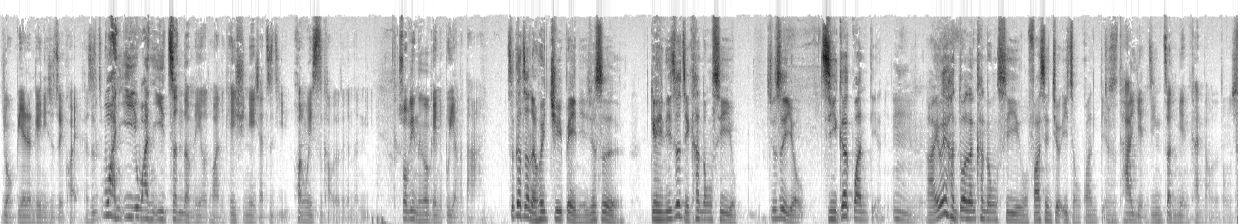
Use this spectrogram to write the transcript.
有别人给你是最快的。可是万一万一真的没有的话，你可以训练一下自己换位思考的这个能力，说不定能够给你不一样的答案。这个真的会具备你，就是给你自己看东西有，就是有几个观点。嗯，啊，因为很多人看东西，我发现就一种观点。就，是他眼睛正面看到的东西。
